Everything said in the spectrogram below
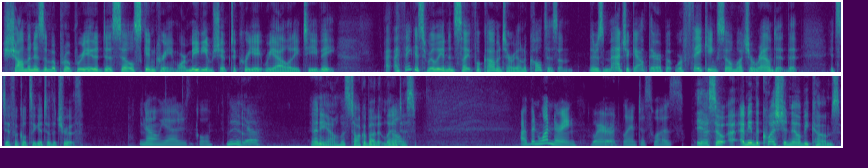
Shamanism appropriated to sell skin cream or mediumship to create reality TV. I I think it's really an insightful commentary on occultism. There's magic out there, but we're faking so much around it that it's difficult to get to the truth. No, yeah, it is cool. Yeah. Yeah. Anyhow, let's talk about Atlantis. Oh. I've been wondering oh, where Okay. Atlantis was. Yeah, so I I mean, the question now becomes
